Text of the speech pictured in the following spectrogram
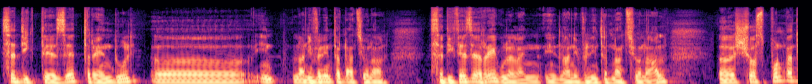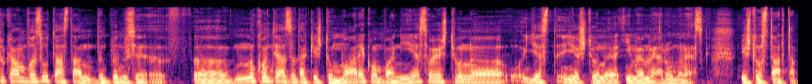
să dicteze trenduri uh, in, la nivel internațional, să dicteze regulile la, la nivel internațional, Uh, și o spun pentru că am văzut asta întâmplându-se. Uh, uh, nu contează dacă ești o mare companie sau ești un, ești, ești un IMM românesc, ești un startup.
